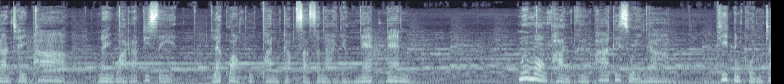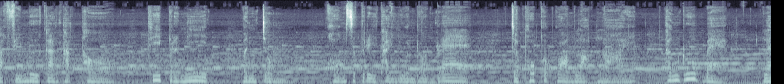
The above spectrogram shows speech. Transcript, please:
การใช้ผ้าในวาระพิเศษ และความผูกพันกับศาสนาอย่างแนบแน่น เมื่อมองผ่านผืนผ้าที่สวยงาม ที่เป็นผลจากฝีมือการถักทอ ที่ประณีตบรรจง ของสตรีไทยยวนดอนแร่จะพบกับความหลากหลาย ทั้งรูปแบบและ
